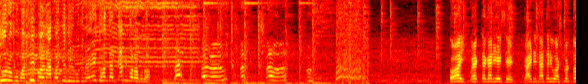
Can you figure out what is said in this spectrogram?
দূর বুবা কি কয় না কয় কিছুই বুঝি না। এই দোকানদার কামি করাবো না। ওই কয়েকটা গাড়ি আইছে। গাড়ি তাড়াতাড়ি ওয়াশ করতো।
